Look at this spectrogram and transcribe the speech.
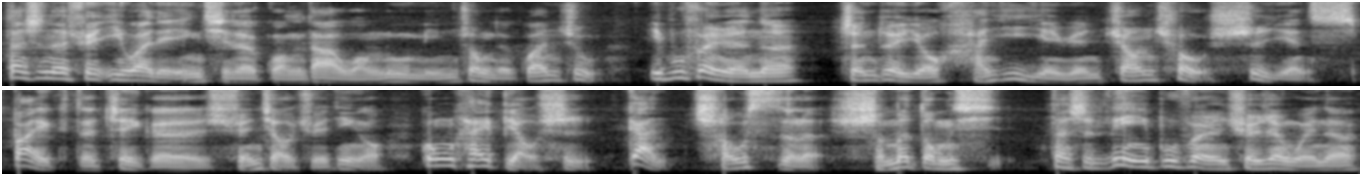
但是呢却意外的引起了广大网络民众的关注。一部分人呢针对由韩裔演员 John Cho 饰演 Spike 的这个选角决定哦，公开表示干丑死了，什么东西。但是另一部分人却认为呢，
